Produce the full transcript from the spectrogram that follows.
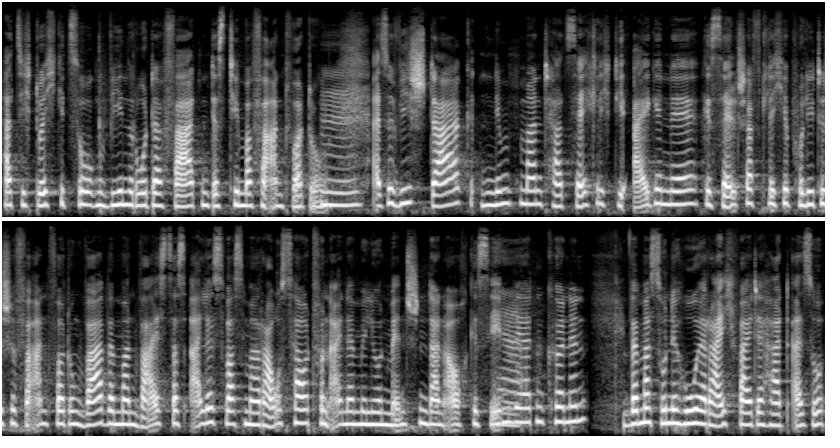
hat sich durchgezogen wie ein roter Faden das Thema Verantwortung. Mhm. Also wie stark nimmt man tatsächlich die eigene gesellschaftliche, politische Verantwortung wahr, wenn man weiß, dass alles, was man raushaut, von einer Million Menschen dann auch gesehen ja. werden können. Wenn man so eine hohe Reichweite hat. Also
